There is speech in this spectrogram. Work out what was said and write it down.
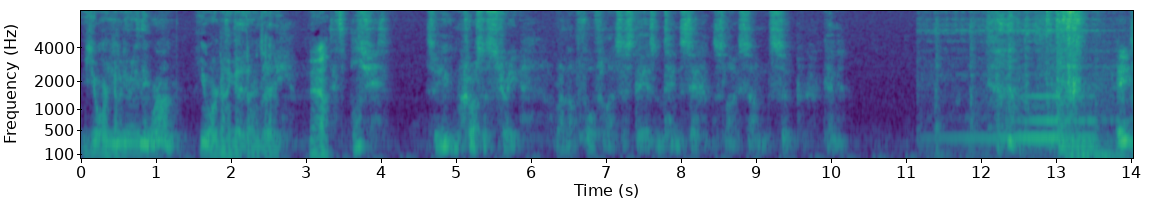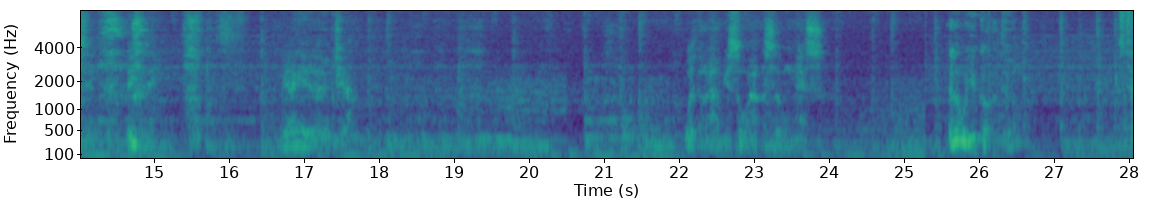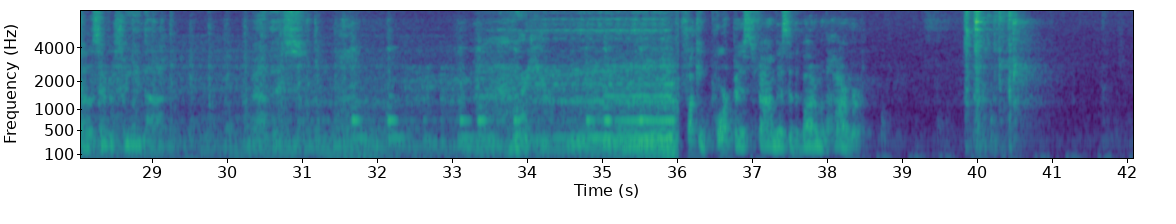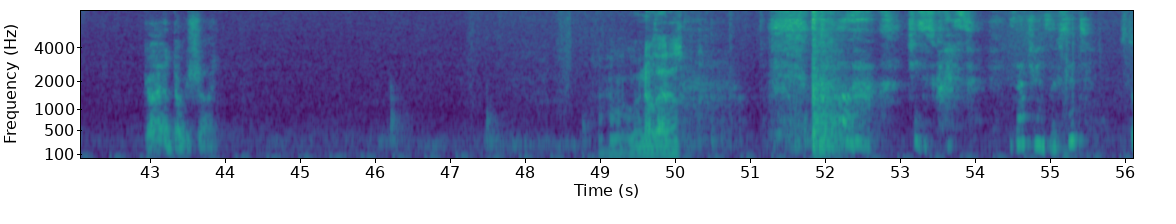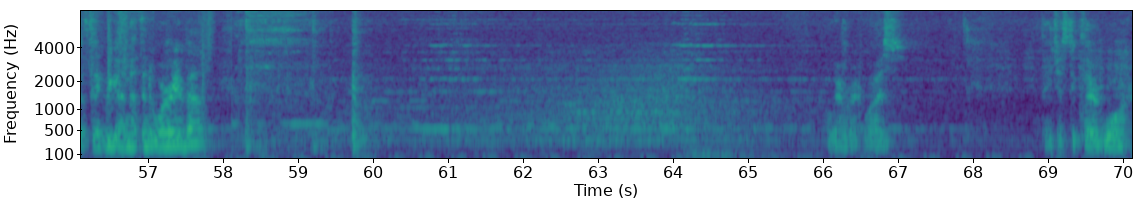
You weren't gonna. do anything wrong. You weren't gonna get there in time. Already. Yeah. That's bullshit. So you can cross the street, run up four flights of stairs in ten seconds like some soup, can you? Easy, easy. We ain't here to hurt you. We're gonna help you sort out this little mess. And then what you gotta do tell us everything you know about this. Who are you? Fucking porpoise found this at the bottom of the harbor. Go ahead, don't be shy. It was, they just declared war.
